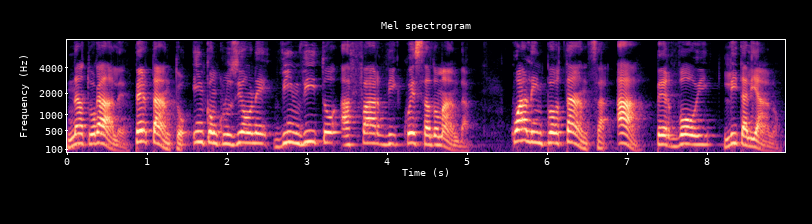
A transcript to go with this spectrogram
naturale. Pertanto, in conclusione, vi invito a farvi questa domanda quale importanza ha per voi l'italiano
